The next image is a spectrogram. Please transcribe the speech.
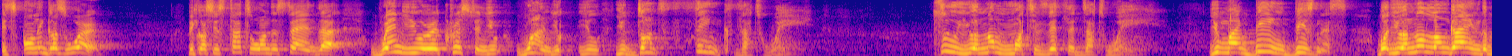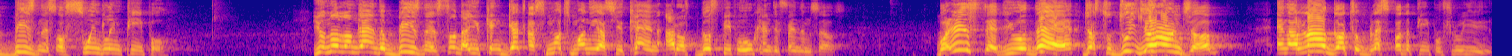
It's only God's word. Because you start to understand that when you are a Christian, you one, you, you, you don't think that way. Two, you are not motivated that way. You might be in business, but you are no longer in the business of swindling people. You're no longer in the business so that you can get as much money as you can out of those people who can defend themselves. But instead, you are there just to do your own job and allow God to bless other people through you.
